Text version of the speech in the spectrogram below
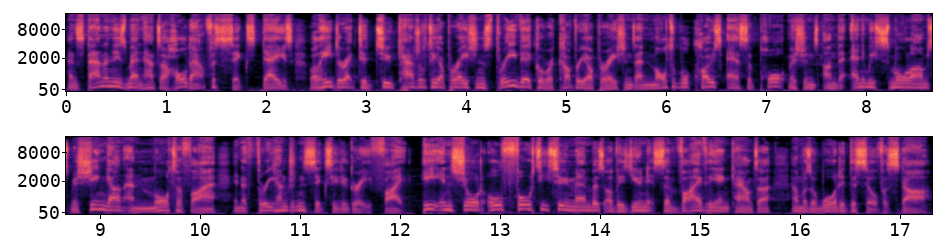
and Stann and his men had to hold out for six days, while he directed two casualty operations, three vehicle recovery operations, and multiple close air support missions under enemy small arms, machine and mortar fire in a 360 degree fight. He ensured all 42 members of his unit survived the encounter and was awarded the Silver Star.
